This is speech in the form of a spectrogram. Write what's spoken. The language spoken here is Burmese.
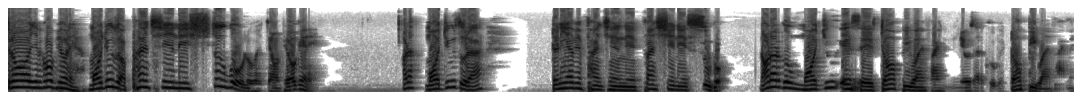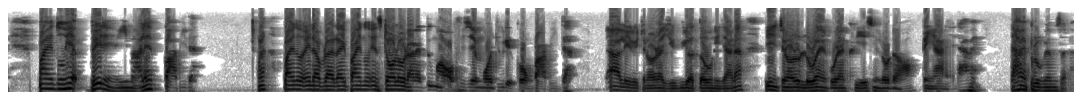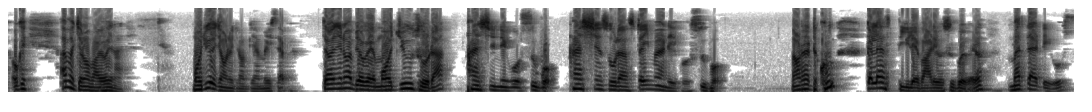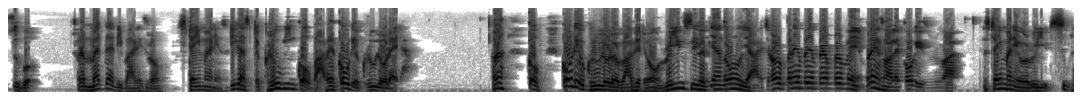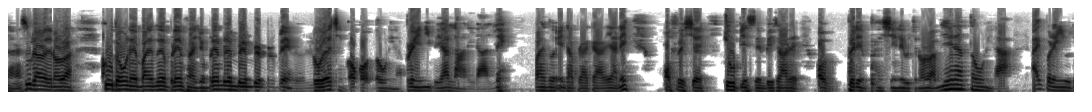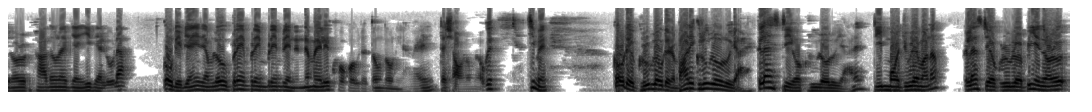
ကျွန်တော်ရင်ခေါက်ပြောတယ် module ဆိုတာ function တွေစုဖို့လို့ပဲကျွန်တော်ပြောခဲ့တယ်ဟုတ်လား module ဆိုတာတနည်းအားဖြင့် function တွေ function တွေစုဖို့နောက်တစ်ခု module is a .py file မျိုးစားတစ်ခုပဲ .py file ပဲ Python ရဲ့ built-in ကြီးမှာလည်းပါပြီးသားနော် Python Enterprise တိုင်း Python install လုပ်တာနဲ့သူ့မှာ official module တွေအကုန်ပါပြီးသား အဲ့လေးတွေကျွန်တော်တို့ယူပြီးတော့သုံးနေကြတာပြီးရင်ကျွန်တော်တို့ low end code creation လုပ်တော့အောင်သင်ရတယ်ဒါပဲဒါပဲ program ဆိုတာ okay အဲ့မှာကျွန်တော်ဗာပြောနေတာ module အကြောင်းလေးကျွန်တော်ပြန်မိတ်ဆက်ပဲကျွန်တော်ကျွန်တော်ပြောခဲ့ module ဆိုတာ function တွေကိုစုဖို့ function ဆိုတာ statement တွေကိုစုဖို့နောက်ထပ်တစ်ခု class တီလည်းဘာတွေကိုစုဖို့ပဲနော် method တွေကိုစုဖို့အဲ့တော့ method တွေဘာတွေဆိုတော့ statement တွေဆိုဒီက grouping code ပါပဲ code တွေ group လုပ်လိုက်တာဟုတ်လား code code တွေကို group လုပ်တော့ဘာဖြစ်တော့ reusable ပြန်သုံးလို့ရတယ်ကျွန်တော်တို့ print print print print print ဆိုတာလေ code တွေဆိုတာ statement တွေကို re စုထားတာစုထားတော့ကျွန်တော်တို့ကခုသုံးတယ် Python ရဲ့ print function print print print print print လိုတဲ့ချိန်ကောက်ကောက်သုံးနေတာ print ကြီးဘယ်ကလာနေတာလဲ Python interpreter တွေကနေ official ကြိုးပြင်ဆင်ပေးထားတဲ့ built-in function လေးကိုကျွန်တော်တို့အမြဲတမ်းသုံးနေတာအဲ့ print ကိုကျွန်တော်တို့တစ်ခါသုံးလိုက်ပြန်ရေးပြန်လို့လားကုတ်တွေပြန်ရေးပြန်မလို့ print print print print နဲ့နာမည်လေးခေါ်ခေါ်ပြီးတော့သုံးသုံးနေတာပဲတက်ရှောင်းလုံးမယ် okay ကြည့်မယ် ကုတ်တွေ group လုပ်တယ်ဘာတွေ group လုပ်လို့ရတယ် class တွေရော group လုပ်လို့ရတယ်ဒီ module ထဲမှာနော် class တွေရော group လုပ်ပြီးရင်ကျွန်တော်တို့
